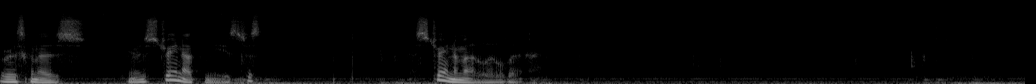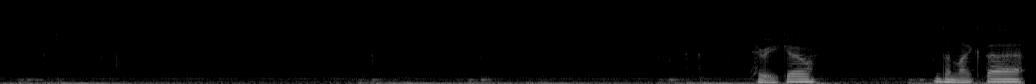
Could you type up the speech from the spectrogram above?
we're just gonna you know straighten out the knees. Just straighten them out a little bit. There we go. Something like that.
